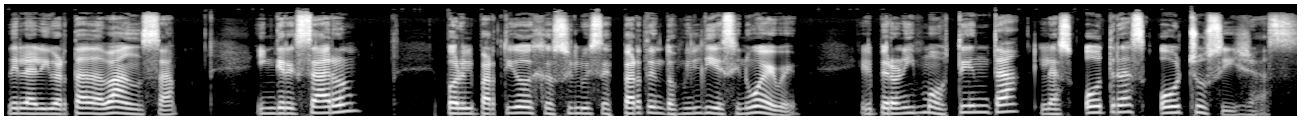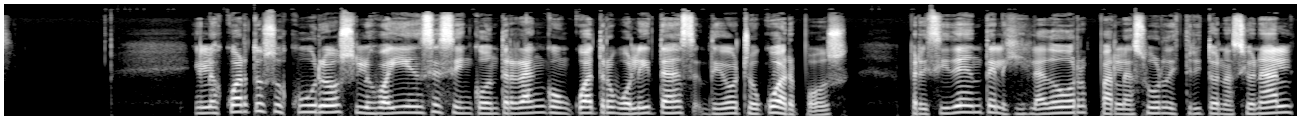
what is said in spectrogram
de la Libertad Avanza. Ingresaron por el partido de José Luis Esperte en 2019. El peronismo ostenta las otras ocho sillas. En los cuartos oscuros, los bahienses se encontrarán con cuatro boletas de ocho cuerpos: presidente, legislador, Parlasur Distrito Nacional,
